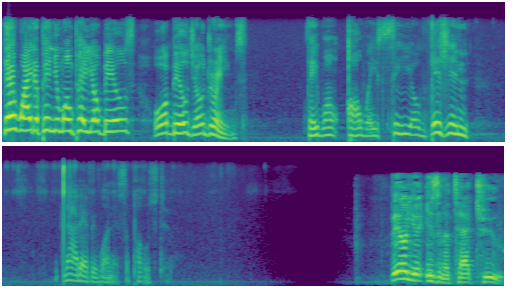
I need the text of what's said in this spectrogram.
Their white opinion won't pay your bills. or build your dreams. They won't always see your vision. Not everyone is supposed to. Failure isn't a tattoo.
